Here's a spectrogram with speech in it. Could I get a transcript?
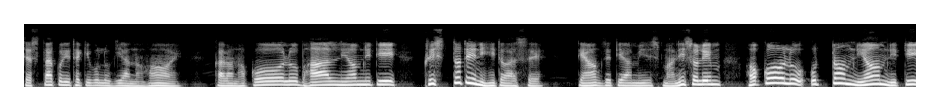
চেষ্টা কৰি থাকিবলগীয়া নহয়। কাৰণ সকলো ভাল নিয়ম নীতি খ্ৰীষ্টতেই নিহিত আছে। তেওঁক যেতিয়া আমি মানি চলিম সকলো উত্তম নিয়ম নীতি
